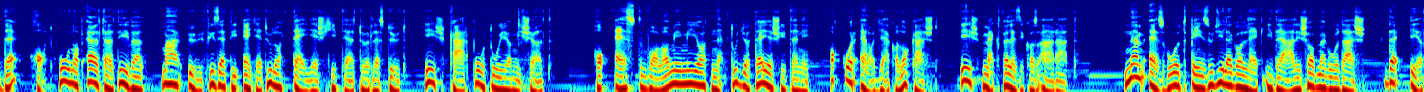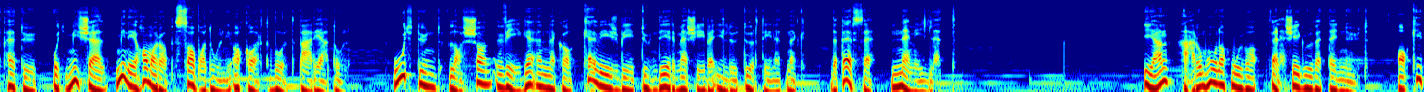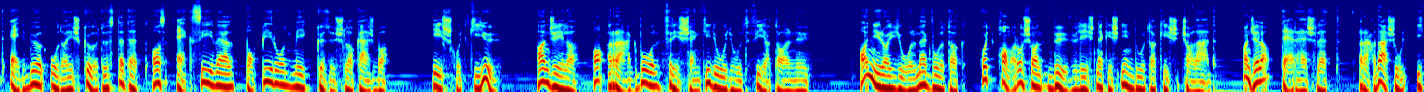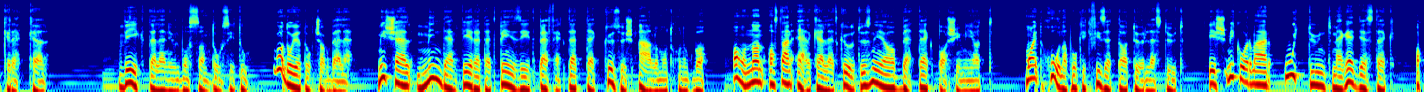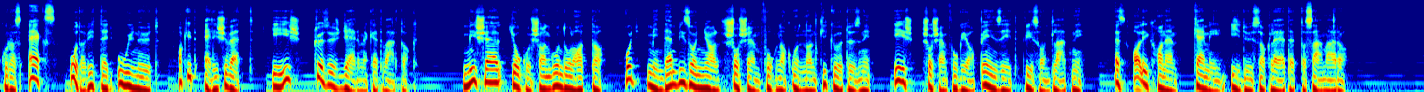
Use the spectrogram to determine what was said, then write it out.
De hat hónap elteltével már ő fizeti egyedül a teljes hiteltörlesztőt, és kárpótolja Michelt. Ha ezt valami miatt nem tudja teljesíteni, akkor eladják a lakást, és megfelezik az árát. Nem ez volt pénzügyileg a legideálisabb megoldás, de érthető, hogy Michel minél hamarabb szabadulni akart volt párjától. Úgy tűnt lassan vége ennek a kevésbé tündér mesébe illő történetnek, de persze nem így lett. Ian három hónap múlva feleségül vett egy nőt, akit egyből oda is költöztetett az exével papíron még közös lakásba. És hogy ki ő? Angela a rákból frissen kigyógyult fiatal nő. Annyira jól megvoltak, hogy hamarosan bővülésnek is indult a kis család. Angela terhes lett, ráadásul ikrekkel. Végtelenül bosszantó szitu. Gondoljatok csak bele. Michel minden félretett pénzét befektette közös álomotthonukba, ahonnan aztán el kellett költöznie a beteg pasi miatt. Majd hónapokig fizette a törlesztőt, és mikor már úgy tűnt megegyeztek, akkor az ex oda vitt egy új nőt, akit el is vett, és közös gyermeket vártak. Michel jogosan gondolhatta, hogy minden bizonyal sosem fognak onnan kiköltözni, és sosem fogja a pénzét viszont látni. Ez alig, hanem kemény időszak lehetett a számára.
